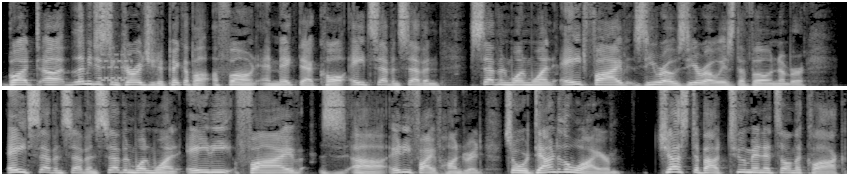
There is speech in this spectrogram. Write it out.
but uh, let me just encourage you to pick up a, a phone and make that call. 877 711 8500 is the phone number. 877 711 8500. Uh, so we're down to the wire, just about two minutes on the clock,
